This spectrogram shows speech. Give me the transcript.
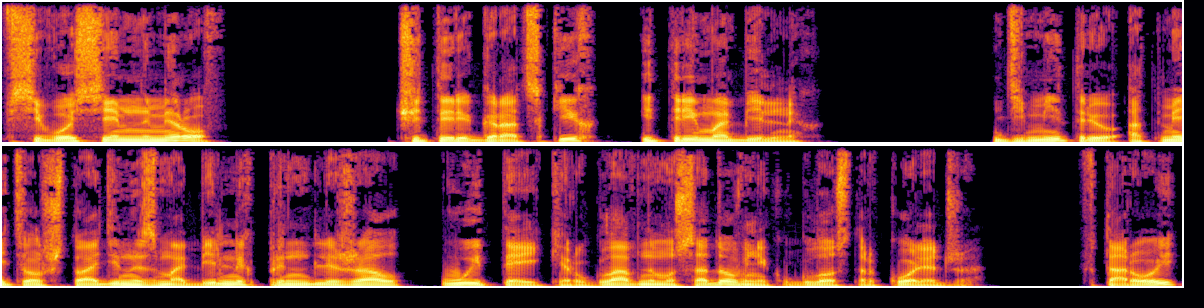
Всего семь номеров. Четыре городских и три мобильных. Димитрию отметил, что один из мобильных принадлежал Уитейкеру, главному садовнику Глостер-колледжа, второй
